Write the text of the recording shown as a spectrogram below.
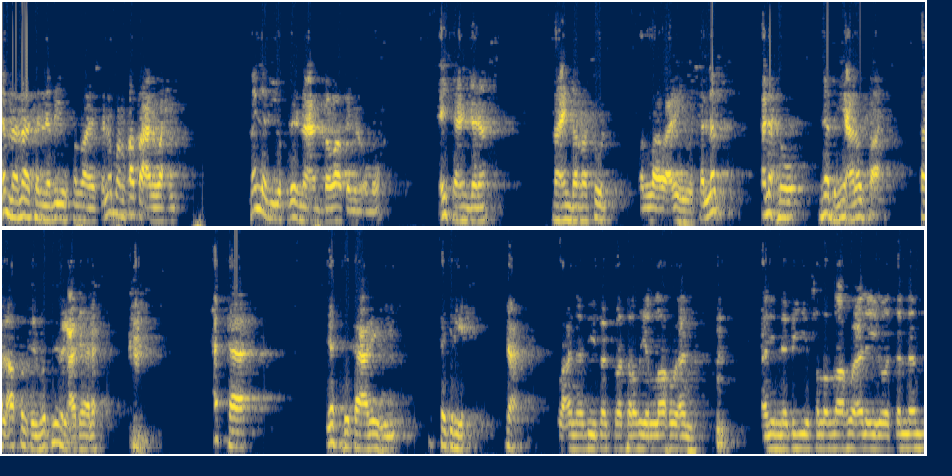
لما مات النبي صلى الله عليه وسلم وانقطع الوحي ما الذي يخبرنا عن بواطن الأمور؟ ليس عندنا. ما عند الرسول صلى الله عليه وسلم فنحن نبني على الظاهر فالأصل في المسلم العدالة. حتى يثبت عليه التجريح. نعم. وعن أبي بكرة رضي الله عنه عن النبي صلى الله عليه وسلم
